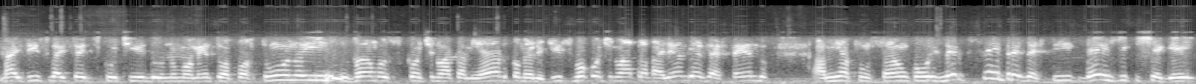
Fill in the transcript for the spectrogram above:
Mas isso vai ser discutido no momento oportuno e vamos continuar caminhando, como eu lhe disse, vou continuar trabalhando e exercendo a minha função com o esmero que sempre exerci desde que cheguei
